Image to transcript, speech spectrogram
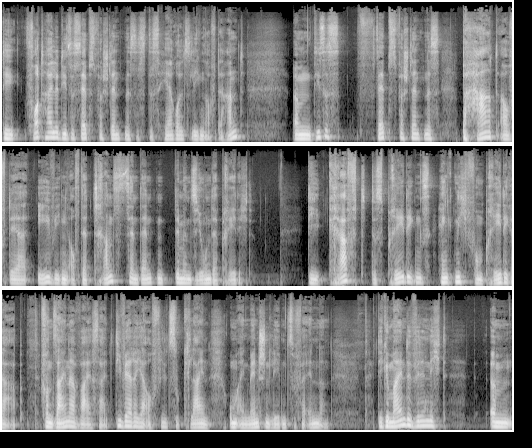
Die Vorteile dieses Selbstverständnisses des Herolds liegen auf der Hand. Ähm, dieses Selbstverständnis beharrt auf der ewigen, auf der transzendenten Dimension der Predigt. Die Kraft des Predigens hängt nicht vom Prediger ab, von seiner Weisheit. Die wäre ja auch viel zu klein, um ein Menschenleben zu verändern. Die Gemeinde will nicht ähm,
